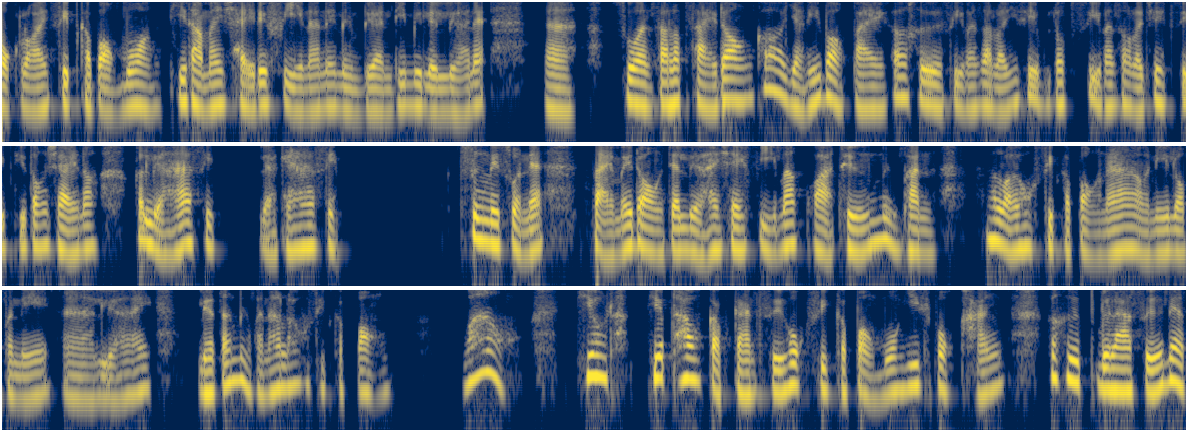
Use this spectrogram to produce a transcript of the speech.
1,610 กระป๋องม่วง ที่ทำให้ใช้ได้ฟรีนะใน 1 เดือนที่มีเหลือๆเนี่ยส่วนสำหรับสายดองก็อย่างที่บอกไปก็คือ 4,320ลบ4,270 ที่ต้องใช้เนาะก็เหลือ 50 เหลือแค่ 50 ซึ่งในส่วนเนี้ยสายไม่ดองจะเหลือให้ใช้ฟรีมากกว่าถึง 1,560 กระป๋องนะวันนี้ลบอันนี้อ่าเหลือให้เหลือตั้ง 1,560 กระป๋อง ว้าว!เที่ยวเทียบเท่ากับการซื้อ 60 กระป๋องม่วง 26 ครั้ง ก็คือเวลาซื้อเนี่ย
